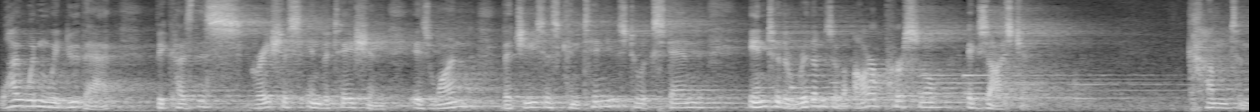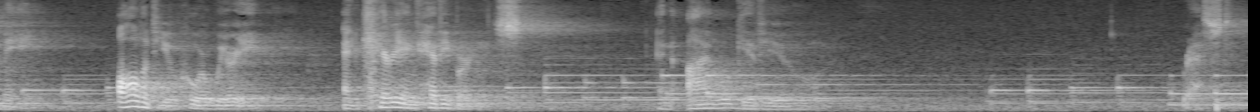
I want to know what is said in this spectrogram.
Why wouldn't we do that? Because this gracious invitation is one that Jesus continues to extend into the rhythms of our personal exhaustion. Come to me, all of you who are weary and carrying heavy burdens, and I will give you rest.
